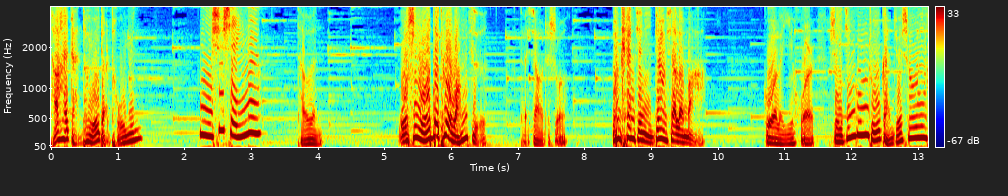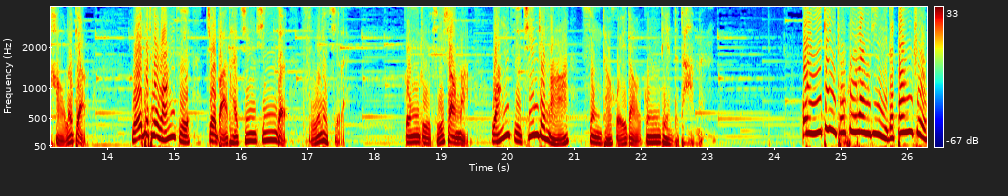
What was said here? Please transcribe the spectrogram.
她还感到有点头晕。“你是谁呢？”她问。“我是罗伯特王子。”他笑着说。看见你掉下了马。过了一会儿，水晶公主感觉稍微好了点儿，罗伯特王子就把她轻轻地扶了起来。公主骑上马，王子牵着马送她回到宫殿的大门。我一定不会忘记你的帮助，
